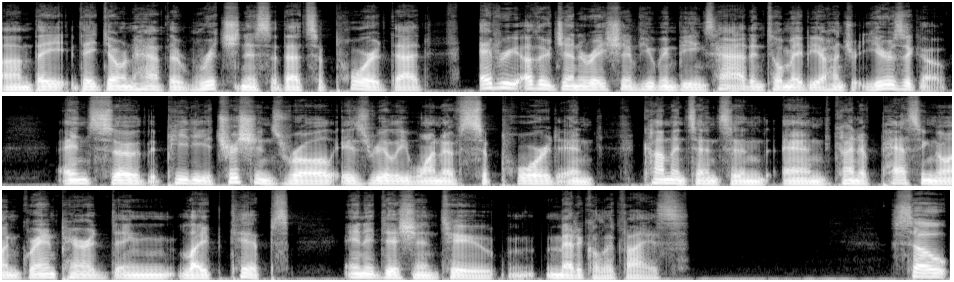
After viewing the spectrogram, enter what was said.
Um, they they don't have the richness of that support that every other generation of human beings had until maybe hundred years ago. And so the pediatrician's role is really one of support and common sense and and kind of passing on grandparenting like tips in addition to medical advice. So,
